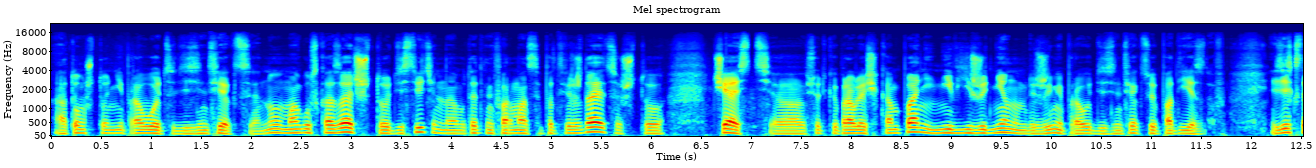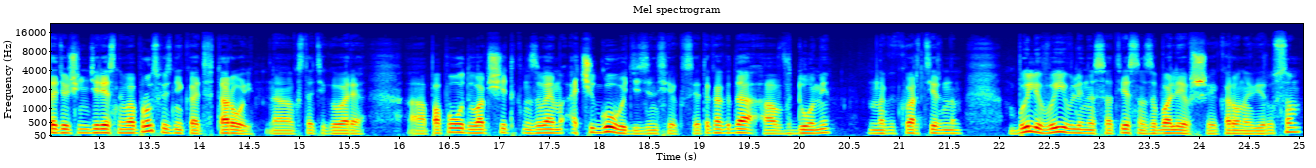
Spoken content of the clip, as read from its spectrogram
о том, что не проводится дезинфекция, ну, могу сказать, что действительно вот эта информация подтверждается, что часть э, все-таки управляющих компаний не в ежедневном режиме проводит дезинфекцию подъездов. И здесь, кстати, очень интересный вопрос возникает, второй, э, кстати говоря, э, по поводу вообще так называемой очаговой дезинфекции. Это когда э, в доме многоквартирном, были выявлены, соответственно, заболевшие коронавирусом,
